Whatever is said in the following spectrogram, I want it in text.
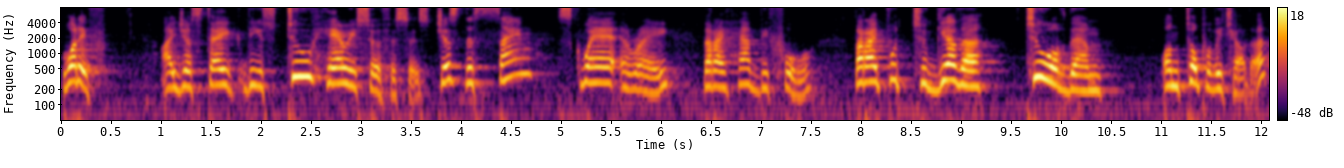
What if I just take these two hairy surfaces, just the same square array that I had before, but I put together two of them on top of each other,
